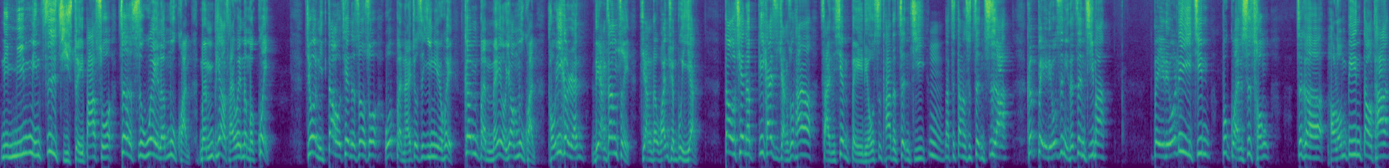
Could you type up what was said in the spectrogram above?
你明明自己嘴巴说这是为了募款，门票才会那么贵，结果你道歉的时候说我本来就是音乐会，根本没有要募款，同一个人两张嘴讲的完全不一样。道歉呢，一开始讲说他要展现北流是他的政绩，嗯，那这当然是政治啊。可北流是你的政绩吗？北流历经不管是从这个郝龙斌到他，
